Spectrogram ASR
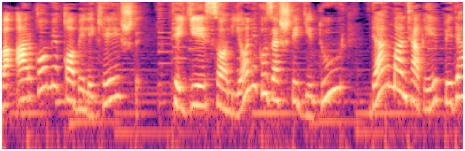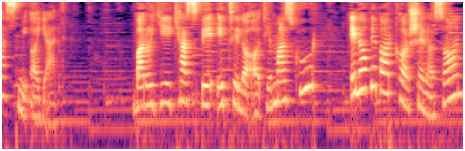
و ارقام قابل کشت طی سالیان گذشته دور در منطقه به دست می آید. برای کسب اطلاعات مذکور علاوه بر کارشناسان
